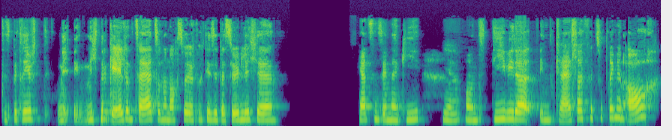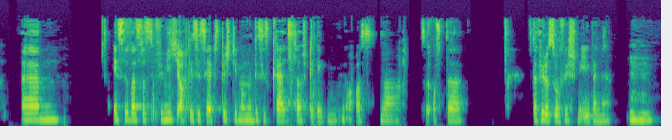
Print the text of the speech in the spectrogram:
das betrifft nicht nur Geld und Zeit, sondern auch so einfach diese persönliche Herzensenergie ja. und die wieder in Kreisläufe zu bringen auch, ähm, ist etwas, was für mich auch diese Selbstbestimmung und dieses Kreislaufdenken ausmacht, so auf der, auf der philosophischen Ebene. Mhm.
